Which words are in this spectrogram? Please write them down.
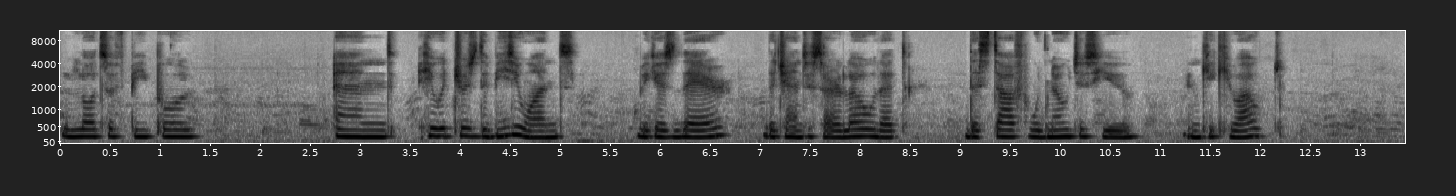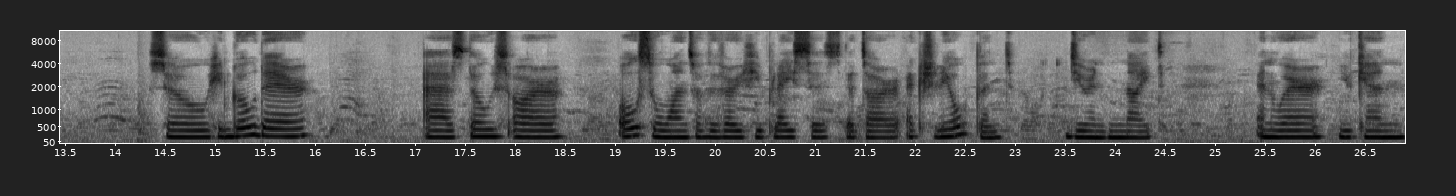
lots of people, and he would choose the busy ones because there the chances are low that the staff would notice you and kick you out. So he'd go there, as those are also ones of the very few places that are actually opened during the night and where you can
